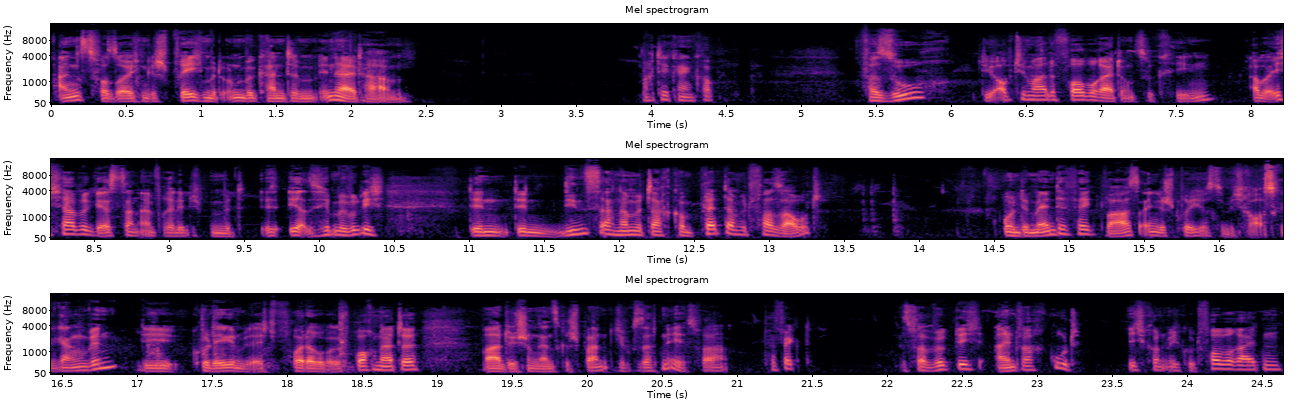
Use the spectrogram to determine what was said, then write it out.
Angst vor solchen Gesprächen mit unbekanntem Inhalt haben. Mach dir keinen Kopf. Versuch, die optimale Vorbereitung zu kriegen. Aber ich habe gestern einfach erlebt, ich bin mit, also ich habe mir wirklich den, den Dienstagnachmittag komplett damit versaut. Und im Endeffekt war es ein Gespräch, aus dem ich rausgegangen bin. Die Kollegin, mit der ich vorher darüber gesprochen hatte, war natürlich schon ganz gespannt. Ich habe gesagt, nee, es war perfekt. Es war wirklich einfach gut. Ich konnte mich gut vorbereiten.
